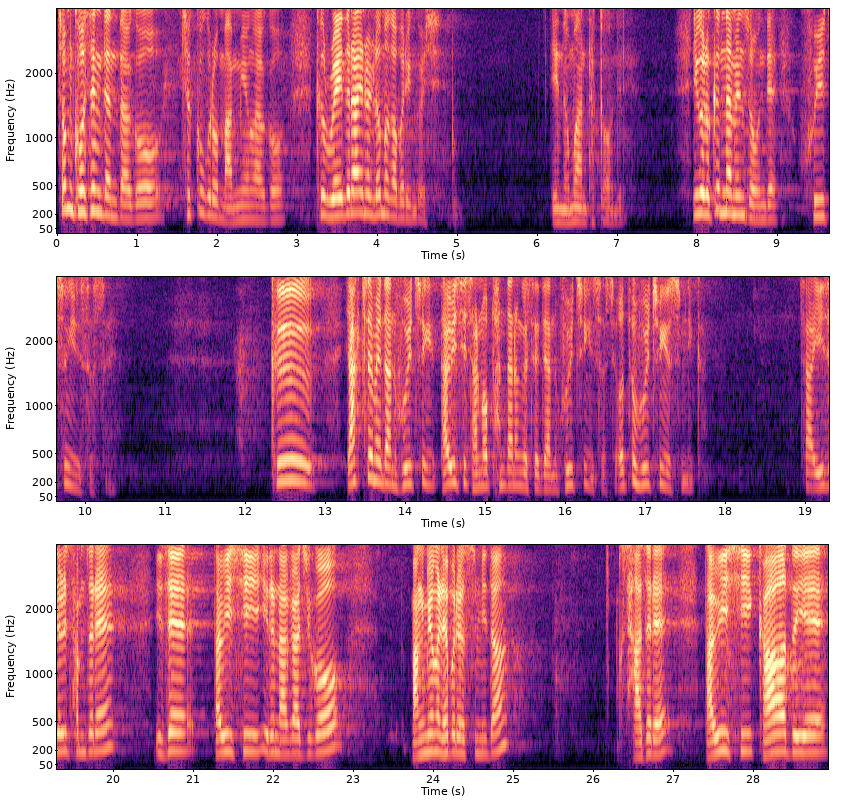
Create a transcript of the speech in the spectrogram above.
좀 고생된다고 적국으로 만명하고 그 레드라인을 넘어가 버린 것이 이게 너무 안타까운 일이에요. 이걸로 끝나면 좋은데 후유증이 있었어요. 그 약점에 대한 후유증이 다윗이 잘못 판단한 것에 대한 후유증이 있었어요. 어떤 후유증이었습니까? 자, 2절 3절에 이제 다윗이 일어나 가지고 망명을 해버렸습니다. 4절에 다윗이 가드에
